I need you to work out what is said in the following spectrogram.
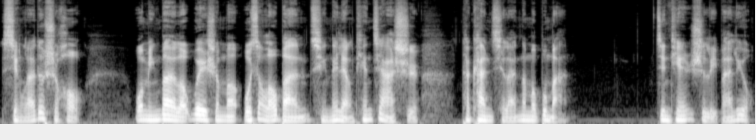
醒来的时候，我明白了为什么我向老板请那两天假时，他看起来那么不满。今天是礼拜六，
